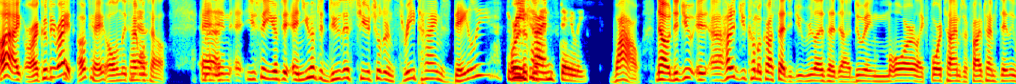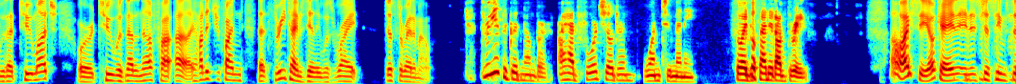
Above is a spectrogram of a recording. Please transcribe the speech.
I, or I could be right. Okay, only time will tell. And, Yeah. and you say you have to, and you have to do this to your children three times daily. Three times daily. wow. Now, did you? Uh, how did you come across that? Did you realize that uh, doing more, like four times or five times daily, was that too much, or two was not enough? How, uh, how did you find that three times daily was right, just the right amount? Three is a good number. I had four children, one too many. So I decided on three. Oh, I see. Okay, and, and it just seems to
